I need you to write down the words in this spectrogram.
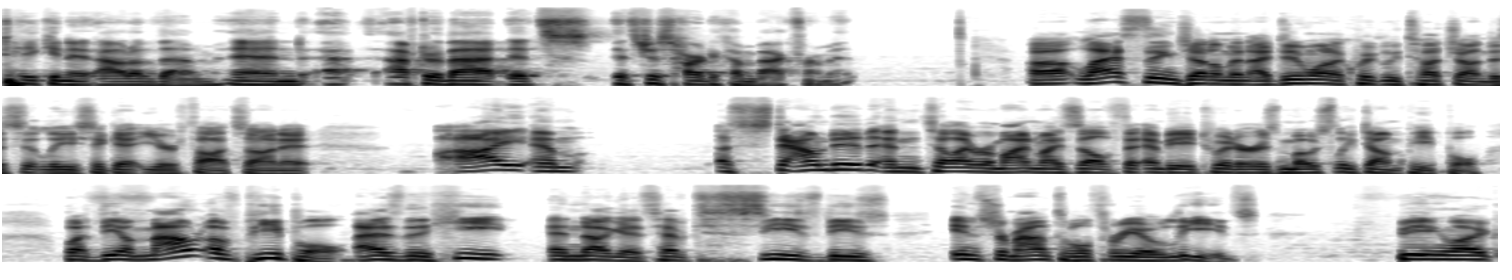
taken it out of them, and after that, it's it's just hard to come back from it. Uh, last thing, gentlemen, I did want to quickly touch on this at least to get your thoughts on it. I am astounded until I remind myself that NBA Twitter is mostly dumb people. But the amount of people, as the Heat and Nuggets have seized these insurmountable 3 0 leads, being like,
